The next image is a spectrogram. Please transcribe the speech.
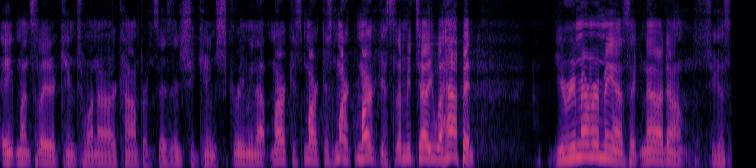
eight months later, came to one of our conferences, and she came screaming up, Marcus, Marcus, Mark, Marcus, let me tell you what happened. You remember me? I was like, No, I don't. She goes,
